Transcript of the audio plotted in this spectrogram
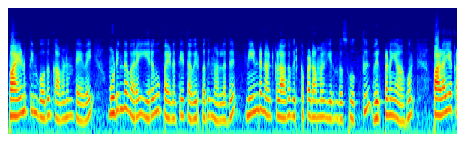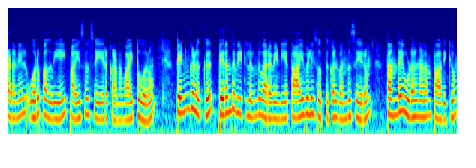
பயணத்தின் போது கவனம் தேவை. முடிந்தவரை இரவு பயணத்தை தவிர்ப்பது நல்லது. நீண்ட நாட்களாக விற்கப்படாமல் இருந்த சொத்து விற்பனையாகும். பழைய கடனில் ஒரு பகுதியை பைசல் செய்யறதுக்கான வாய்ப்பு வரும். பெண்களுக்கு பிறந்த வீட்டிலிருந்து வர வேண்டிய தாய்வழி சொத்துக்கள் வந்து சேரும். தந்தை உடல்நலம் பாதிக்கும்.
